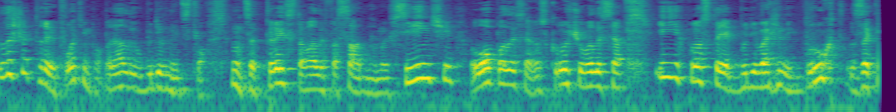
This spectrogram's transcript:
лише три потім попадали в будівництво. Ну це три ставали фасадними. Всі інші лопалися, розкручувалися, і їх просто як будівельний брухт закидали.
